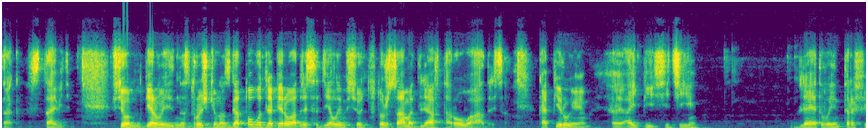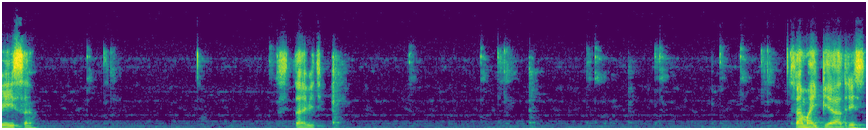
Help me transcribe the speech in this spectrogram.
Так, вставить. Все, первые настройки у нас готовы для первого адреса. Делаем все то же самое для второго адреса. Копируем IP э, сети для этого интерфейса. Ставить. сам IP-адрес.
